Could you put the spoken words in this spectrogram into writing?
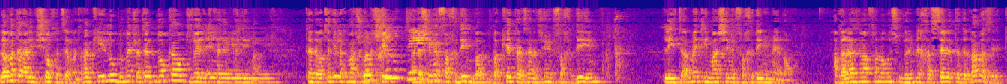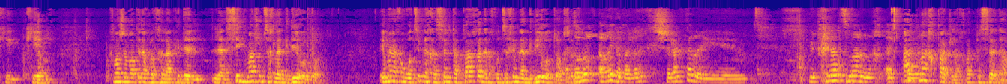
לא מטרה למשוך את זה, המטרה כאילו באמת לתת נוקאוט ולהתקדם אה, קדימה. אני רוצה להגיד לך משהו, אנשים. אנשים מפחדים, בקטע הזה אנשים מפחדים להתעמת עם מה שהם מפחדים ממנו. אבל אז הם אף פעם לא מסוגלים לחסל את הדבר הזה, כי, כי הם, כמו שאמרתי לך בהתחלה, כדי להשיג משהו צריך להגדיר אותו. אם אנחנו רוצים לחסל את הפחד, אנחנו צריכים להגדיר אותו אתה עכשיו. אומר, רגע, אבל רק שאלה קטנה, אה, מבחינת זמן, אנחנו- את, מה אכפת לך? את בסדר.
